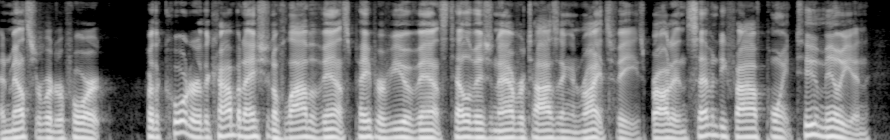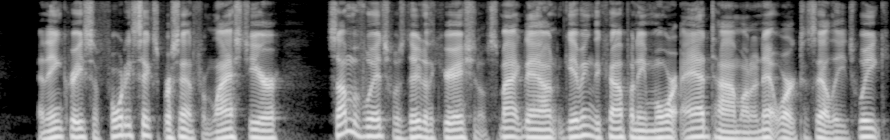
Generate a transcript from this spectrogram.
And Meltzer would report for the quarter, the combination of live events, pay per view events, television advertising, and rights fees brought in 75.2 million, an increase of 46% from last year some of which was due to the creation of SmackDown, giving the company more ad time on a network to sell each week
